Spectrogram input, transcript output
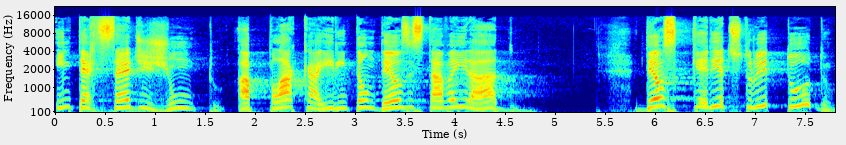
Intercede junto, aplaca ira. Então Deus estava irado. Deus queria destruir tudo.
